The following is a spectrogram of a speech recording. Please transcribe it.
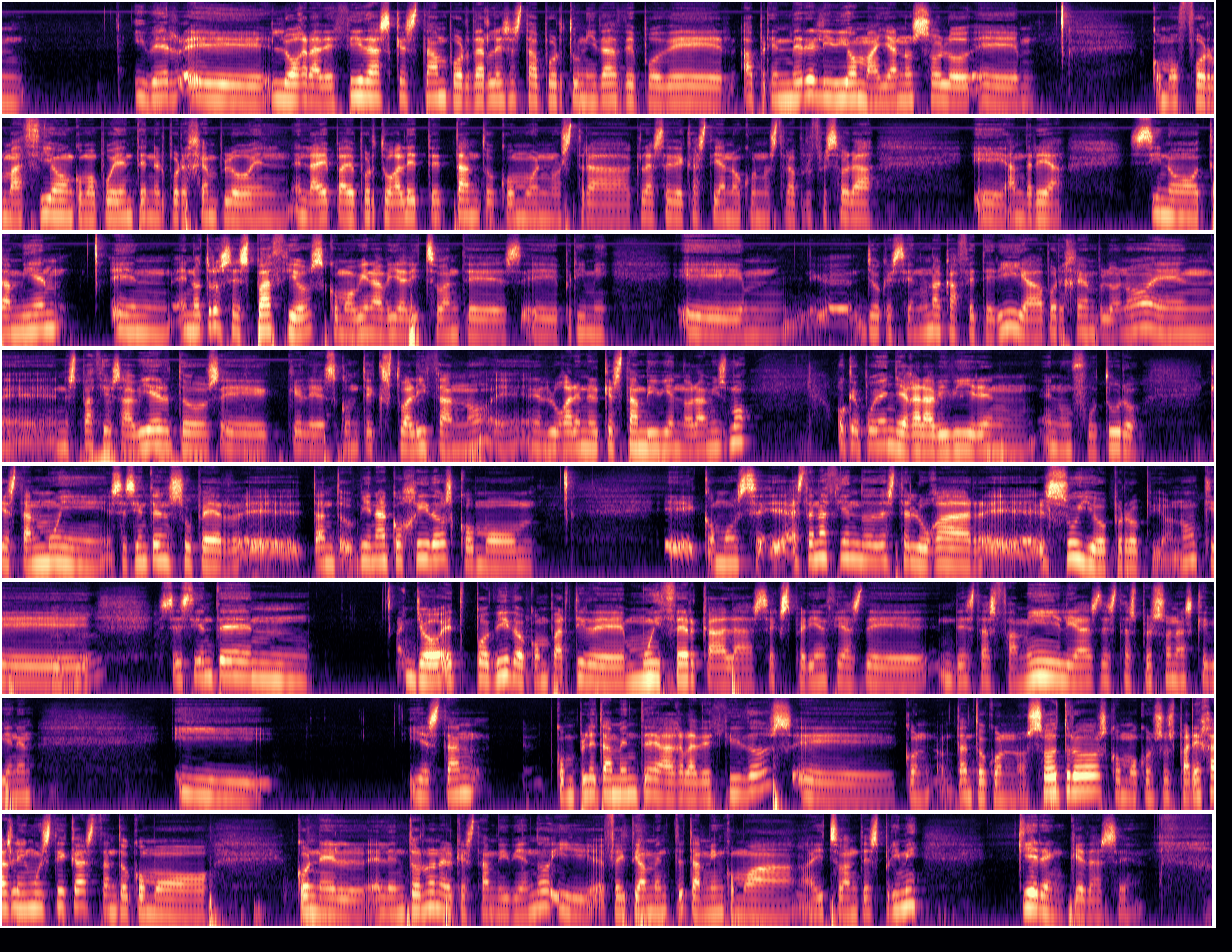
y ver eh, lo agradecidas que están por darles esta oportunidad de poder aprender el idioma, ya no solo eh, como formación, como pueden tener, por ejemplo, en, en, la EPA de Portugalete, tanto como en nuestra clase de castellano con nuestra profesora Andrea, sino también en, en, otros espacios, como bien había dicho antes Primi, eh, yo qué sé, en una cafetería, por ejemplo, ¿no? en, espacios abiertos eh, que les contextualizan ¿no? Eh, en el lugar en el que están viviendo ahora mismo o que pueden llegar a vivir en, en un futuro, que están muy, se sienten súper, eh, tanto bien acogidos como, como se, están haciendo de este lugar el suyo propio, ¿no? que se sienten yo he podido compartir de muy cerca las experiencias de, estas familias, de estas personas que vienen y, están completamente agradecidos eh, tanto con nosotros como con sus parejas lingüísticas, tanto como con el, entorno en el que están viviendo y efectivamente también, como ha, ha dicho antes Primi, quieren quedarse.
